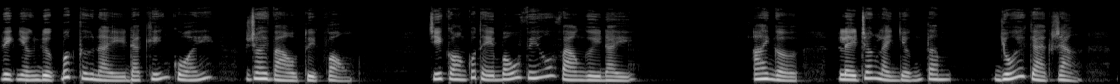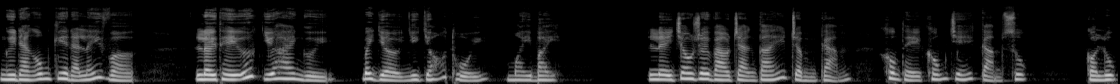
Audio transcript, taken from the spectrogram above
Việc nhận được bức thư này đã khiến cô ấy rơi vào tuyệt vọng. Chỉ còn có thể bấu víu vào người này. Ai ngờ, Lệ Trân lại nhẫn tâm, dối gạt rằng người đàn ông kia đã lấy vợ. Lời thề ước giữa hai người bây giờ như gió thổi, mây bay. Lệ Châu rơi vào trạng thái trầm cảm, không thể khống chế cảm xúc. Có lúc,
